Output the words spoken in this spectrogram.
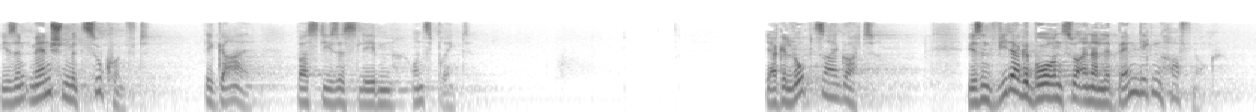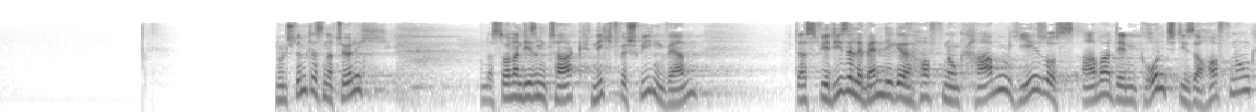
Wir sind Menschen mit Zukunft, egal was dieses Leben uns bringt. Ja, gelobt sei Gott wir sind wiedergeboren zu einer lebendigen Hoffnung. Nun stimmt es natürlich, und das soll an diesem Tag nicht verschwiegen werden, dass wir diese lebendige Hoffnung haben, Jesus aber den Grund dieser Hoffnung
